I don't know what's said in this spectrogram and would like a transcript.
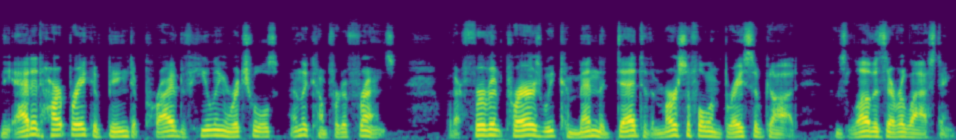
and the added heartbreak of being deprived of healing rituals and the comfort of friends. With our fervent prayers, we commend the dead to the merciful embrace of God, whose love is everlasting.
